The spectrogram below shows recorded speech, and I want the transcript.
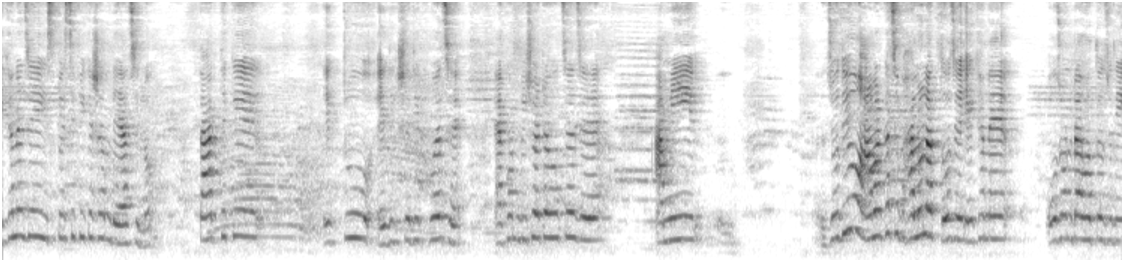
এখানে যে স্পেসিফিকেশন দেয়া ছিল, তার থেকে একটু এদিক সেদিক হয়েছে। এখন বিষয়টা হচ্ছে যে আমি, যদিও আমার কাছে ভালো লাগতো যে এখানে ওজনটা হতো যদি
